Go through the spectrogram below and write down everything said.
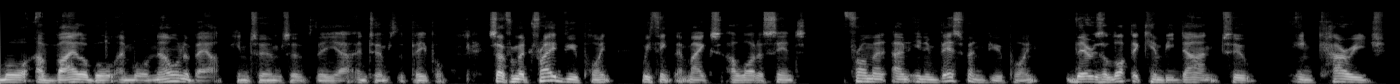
more available and more known about in terms of the uh, in terms of the people. So from a trade viewpoint, we think that makes a lot of sense. From an, an investment viewpoint, there is a lot that can be done to encourage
